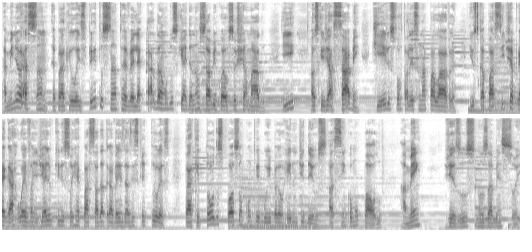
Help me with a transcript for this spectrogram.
a minha oração é para que o Espírito Santo revele a cada um dos que ainda não sabem qual é o seu chamado e, aos que já sabem, que ele os fortaleça na palavra e os capacite a pregar o evangelho que lhes foi repassado através das Escrituras, para que todos possam contribuir para o reino de Deus, assim como Paulo. Amém? Jesus nos abençoe.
